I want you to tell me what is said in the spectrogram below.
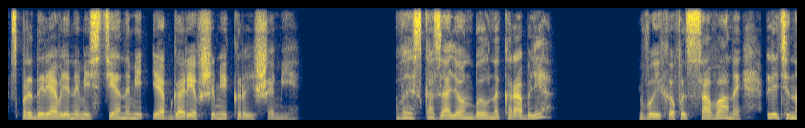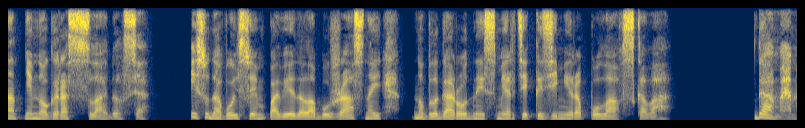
с продырявленными стенами и обгоревшими крышами. «Вы сказали, он был на корабле?» Выехав из саванны, лейтенант немного расслабился — и с удовольствием поведал об ужасной, но благородной смерти Казимира Пулавского. «Да, мэм.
